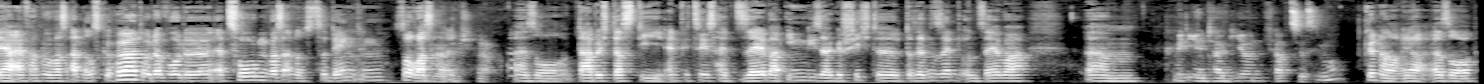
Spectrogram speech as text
der einfach nur was anderes gehört oder wurde erzogen, was anderes zu denken. Sowas halt. Ja. Also dadurch, dass die NPCs halt selber in dieser Geschichte drin sind und selber ähm, mit ihr interagieren, färbt sie es immer. Genau, ja. Also,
